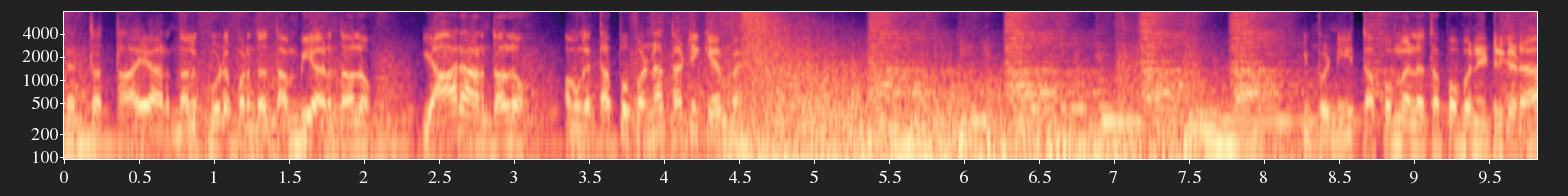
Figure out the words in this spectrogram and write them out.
பெத்த தாயா இருந்தாலும் கூட பிறந்த தம்பியா இருந்தாலும் யாரா இருந்தாலும் அவங்க தப்பு பண்ணா தட்டி கேட்பேன். இப்ப நீ தப்பு மேல தப்பு பண்ணிட்டு இருக்கடா?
